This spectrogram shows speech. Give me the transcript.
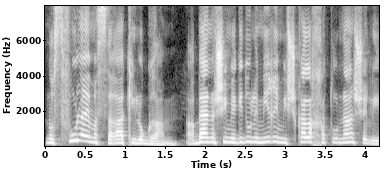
נוספו להם עשרה קילוגרם. הרבה אנשים יגידו לי, מירי, משקל החתונה שלי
